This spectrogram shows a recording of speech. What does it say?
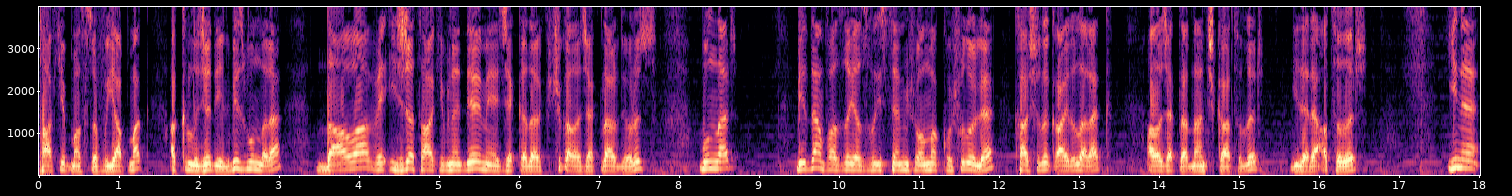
takip masrafı yapmak akıllıca değil. Biz bunlara dava ve icra takibine değmeyecek kadar küçük alacaklar diyoruz. Bunlar birden fazla yazılı istenmiş olmak koşuluyla karşılık ayrılarak alacaklardan çıkartılır, gidere atılır. Yine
